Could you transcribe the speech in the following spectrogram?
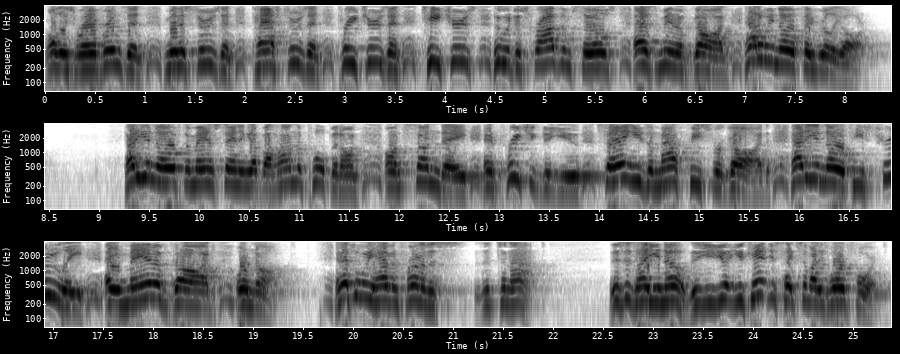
All these reverends and ministers and pastors and preachers and teachers who would describe themselves as men of God. How do we know if they really are? How do you know if the man standing up behind the pulpit on, on Sunday and preaching to you, saying he's a mouthpiece for God, how do you know if he's truly a man of God or not? And that's what we have in front of us tonight. This is how you know. You, you, can't just take somebody's word for it.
